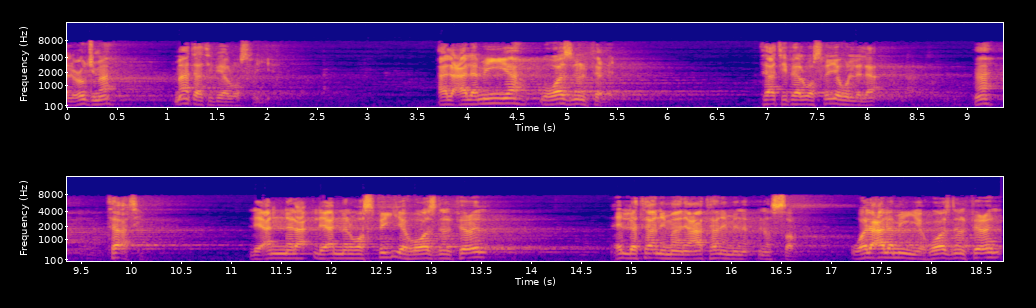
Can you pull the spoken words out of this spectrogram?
العجمة ما تأتي فيها الوصفية. العلمية ووزن الفعل. تأتي فيها الوصفية ولا لا؟ ها؟ تأتي. لأن لأن الوصفية ووزن الفعل علتان مانعتان من من الصرف. والعلمية ووزن الفعل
